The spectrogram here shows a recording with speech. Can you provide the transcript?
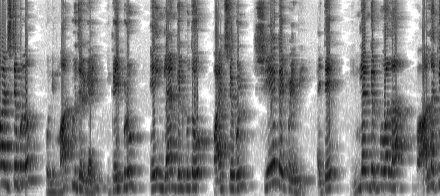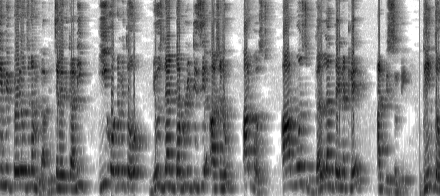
పాయింట్స్ టేబుల్లో కొన్ని మార్పులు జరిగాయి. ఇక ఇప్పుడు ఇంగ్లాండ్ గెలుపుతో పాయింట్స్ టేబుల్ షేక్ అయిపోయింది. అయితే ఇంగ్లాండ్ గెలుపు వల్ల వాళ్ళకేమీ ప్రయోజనం లభించలేదు కానీ ఈ ఓటమితో న్యూజిలాండ్ డబ్ల్యూటీసీ ఆశలు ఆల్మోస్ట్ ఆల్మోస్ట్ గల్లంతైనట్లే అనిపిస్తుంది. దీంతో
